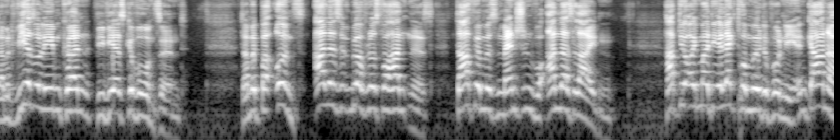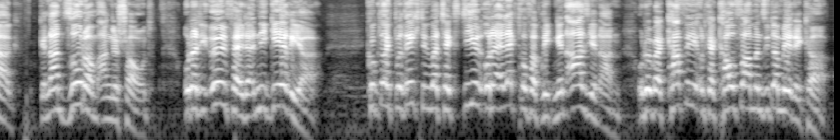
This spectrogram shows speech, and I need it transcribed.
damit wir so leben können, wie wir es gewohnt sind. Damit bei uns alles im Überfluss vorhanden ist, Dafür müssen Menschen woanders leiden. Habt ihr euch mal die Elektromülldeponie in Ghana, genannt Sodom, angeschaut? Oder die Ölfelder in Nigeria? Guckt euch Berichte über Textil- oder Elektrofabriken in Asien an oder über Kaffee- und Kakaofarmen in Südamerika.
